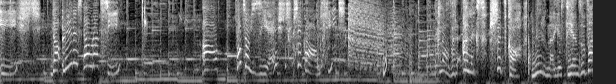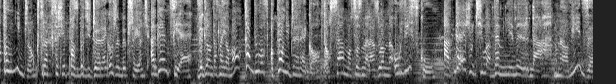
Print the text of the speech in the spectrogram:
iść do restauracji. O, po coś zjeść, przekąsić. Clover, Alex, szybko! Myrna jest jędzowatą ninją, która chce się pozbyć Jerego, żeby przejąć agencję. Wygląda znajomo? To było w oponie Jerego. To samo, co znalazłam na urwisku. A te rzuciła we mnie Myrna. No widzę.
